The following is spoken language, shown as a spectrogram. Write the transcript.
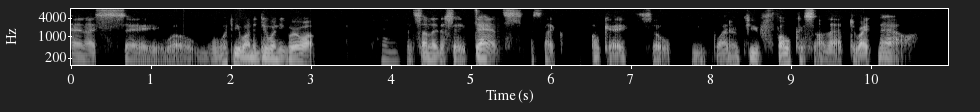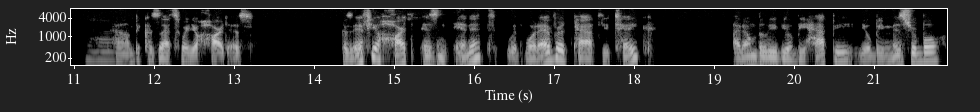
And i say well what do you want to do when you grow up? Mm. and suddenly they say dance. It's like okay so why don't you focus on that right now? Um, because that's where your heart is because if your heart isn't in it with whatever path you take I don't believe you'll be happy. You'll be miserable.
